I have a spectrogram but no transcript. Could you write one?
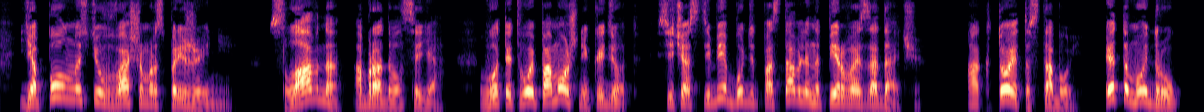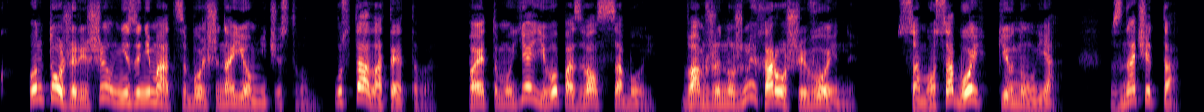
— «я полностью в вашем распоряжении». «Славно», — обрадовался я, — «вот и твой помощник идет. Сейчас тебе будет поставлена первая задача». «А кто это с тобой?» «Это мой друг, он тоже решил не заниматься больше наемничеством. Устал от этого. Поэтому я его позвал с собой. Вам же нужны хорошие воины. Само собой, кивнул я. Значит так.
